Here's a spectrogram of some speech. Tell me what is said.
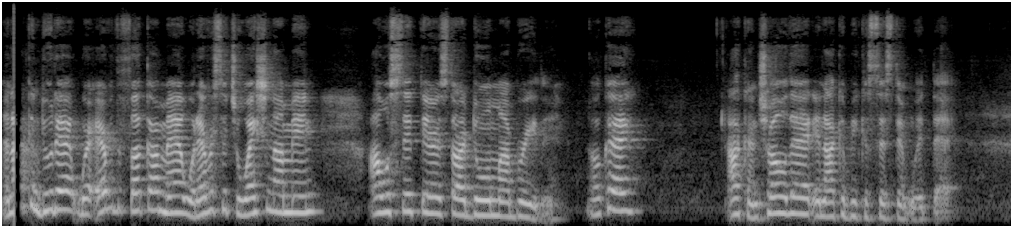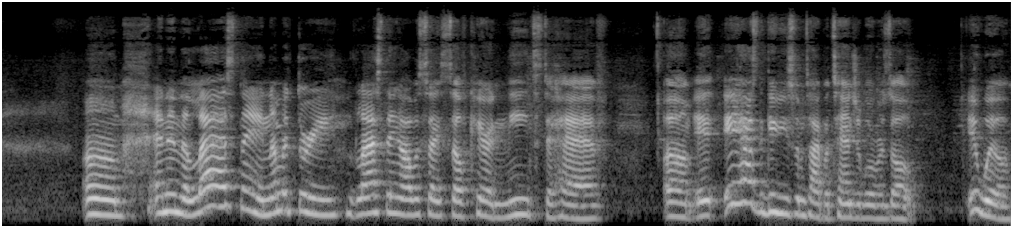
And I can do that wherever the fuck I'm at, whatever situation I'm in. I will sit there and start doing my breathing. Okay? I control that and I can be consistent with that. Um, and then the last thing, number three, last thing I would say self-care needs to have, um, it, it has to give you some type of tangible result. It will.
